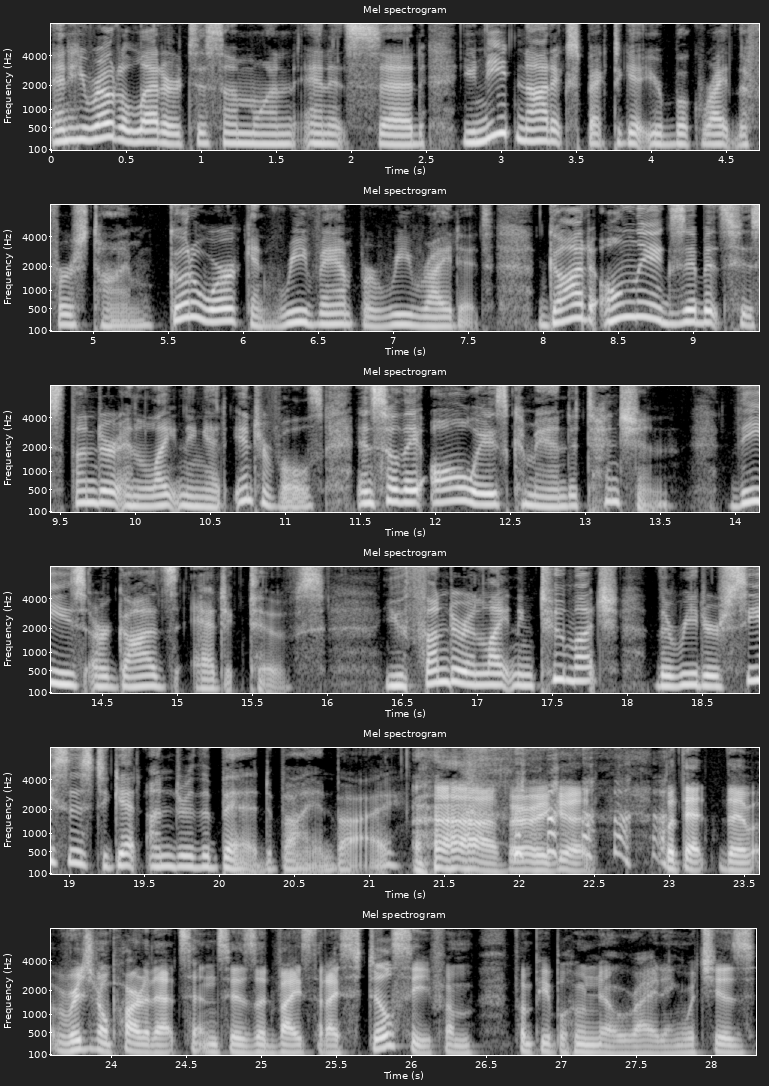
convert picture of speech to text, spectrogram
And he wrote a letter to someone, and it said, You need not expect to get your book right the first time. Go to work and revamp or rewrite it. God only exhibits his thunder and lightning at intervals, and so they always command attention. These are God's adjectives. You thunder and lightning too much, the reader ceases to get under the bed by and by. ah, Very good. but that the original part of that sentence is advice that I still see from from people who know writing, which is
